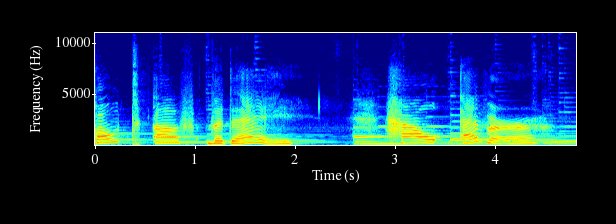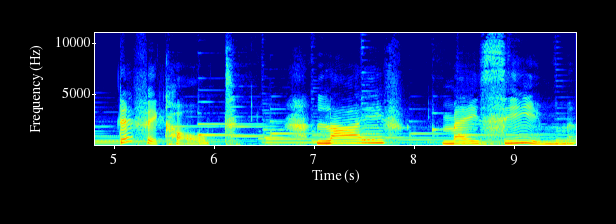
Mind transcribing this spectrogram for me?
Quote of the day However difficult life may seem,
